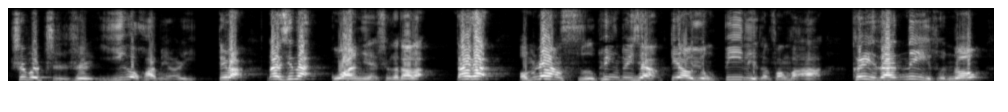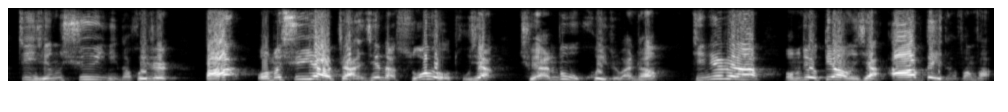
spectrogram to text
是不是只是一个画面而已？对吧？那现在关键时刻到了，大家看，我们让 Screen 对象调用 bil 的方法啊，可以在内存中进行虚拟的绘制，把我们需要展现的所有图像全部绘制完成。紧接着呢，我们就调用一下 Update 方法。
